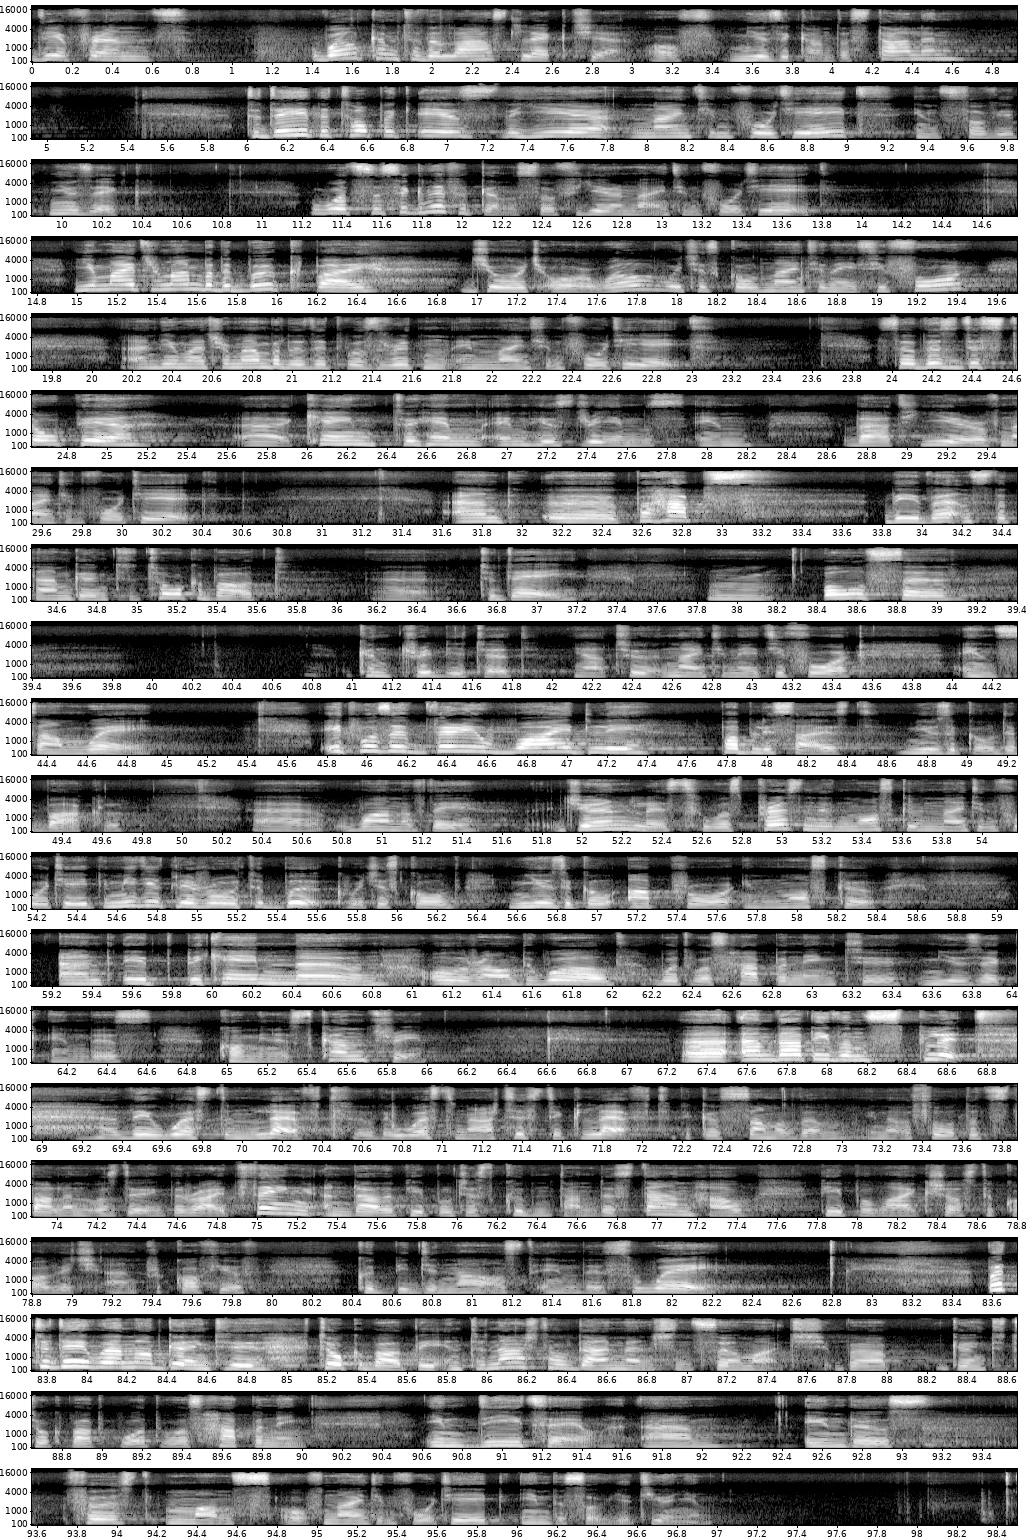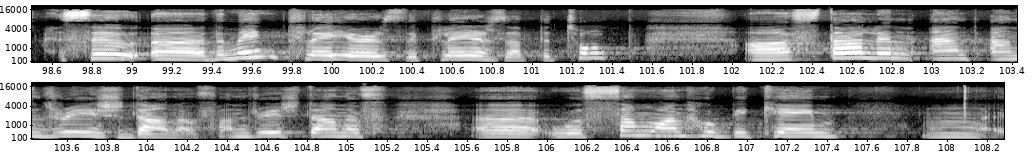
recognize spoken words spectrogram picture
Dear friends, welcome to the last lecture of Music Under Stalin. Today the topic is the year 1948 in Soviet music. What's the significance of year 1948? You might remember the book by George Orwell, which is called 1984, and you might remember that it was written in 1948. So this dystopia uh, came to him in his dreams in that year of 1948. And uh, perhaps the events that I'm going to talk about uh, today um, also contributed yeah, to 1984 in some way. It was a very widely publicized musical debacle. Uh, one of the journalists who was present in Moscow in 1948 immediately wrote a book which is called Musical Uproar in Moscow. And it became known all around the world what was happening to music in this communist country. Uh, and that even split the Western left, the Western artistic left, because some of them you know, thought that Stalin was doing the right thing, and other people just couldn't understand how people like Shostakovich and Prokofiev could be denounced in this way. But today we're not going to talk about the international dimension so much. We're going to talk about what was happening in detail um, in those first months of 1948 in the Soviet Union. So uh, the main players, the players at the top, are Stalin and Andrei Zhdanov. Andrei Zhdanov uh, was someone who became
